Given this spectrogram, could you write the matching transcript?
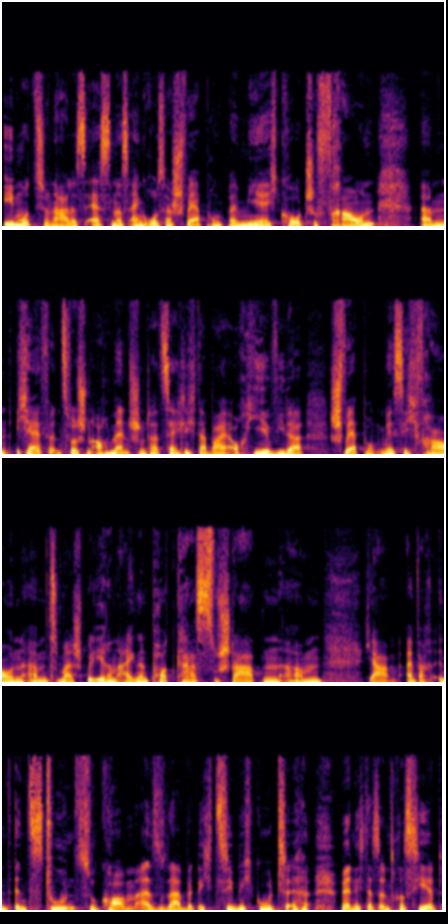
emotionales Essen ist ein großer Schwerpunkt bei mir. Ich coache Frauen. Ähm, ich helfe inzwischen auch Menschen tatsächlich dabei, auch hier wieder schwerpunktmäßig Frauen, ähm, zum Beispiel ihren eigenen Podcast zu starten, ähm, ja, einfach in, ins Tun zu kommen. Also da bin ich ziemlich gut, wenn dich das interessiert.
